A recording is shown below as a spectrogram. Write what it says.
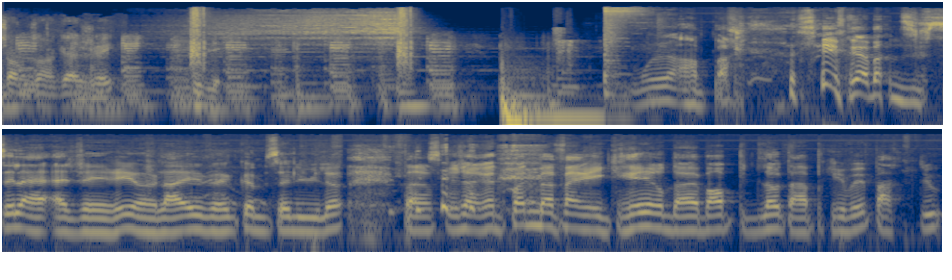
sommes engagés. Moi, en par... c'est vraiment difficile à, gérer un live euh, comme celui-là parce que j'arrête pas de me faire écrire d'un bord puis de l'autre en privé partout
